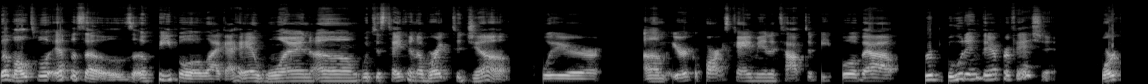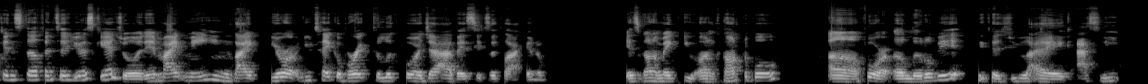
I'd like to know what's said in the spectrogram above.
the multiple episodes of people. Like I had one, um, which is taking a break to jump, where um, Erica Parks came in and talked to people about rebooting their profession, working stuff into your schedule. And it might mean like you're you take a break to look for a job at six o'clock in the it's gonna make you uncomfortable uh, for a little bit because you like I sleep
